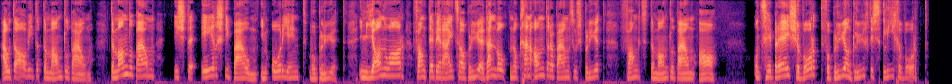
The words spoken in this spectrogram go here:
Auch da wieder der Mandelbaum. Der Mandelbaum ist der erste Baum im Orient, wo blüht. Im Januar fängt er bereits an blühen. Dann, wo noch kein anderer Baum sonst blüht, fängt der Mandelbaum an. Und das hebräische Wort von blühen und leuchten ist das gleiche Wort.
